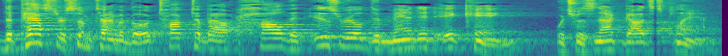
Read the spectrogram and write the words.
The pastor some time ago talked about how that Israel demanded a king which was not God's plan,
